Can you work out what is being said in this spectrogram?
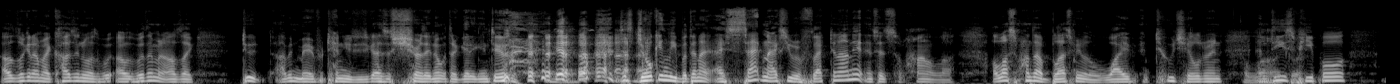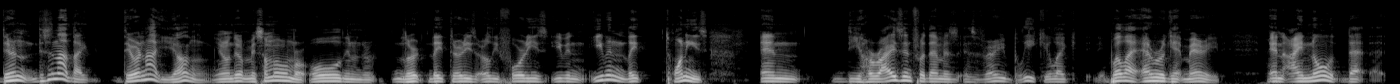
I was looking at my cousin who was I was with him, and I was like, dude, I've been married for ten years. You guys are sure they know what they're getting into? Just jokingly, but then I, I sat and actually reflected on it and said, Subhanallah, Allah Subhanahu wa Taala blessed me with a wife and two children, and these people, they're this is not like they were not young. You know, they're- I mean, some of them are old, you know, late thirties, early forties, even even late twenties, and the horizon for them is is very bleak. You're like, will I ever get married? And I know that,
